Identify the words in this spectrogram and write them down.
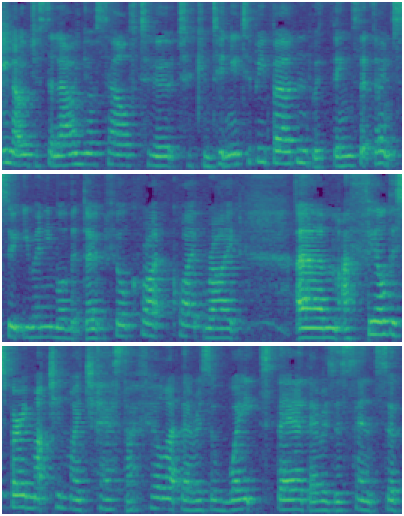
you know, just allowing yourself to, to continue to be burdened with things that don't suit you anymore, that don't feel quite, quite right. Um, I feel this very much in my chest. I feel like there is a weight there. There is a sense of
